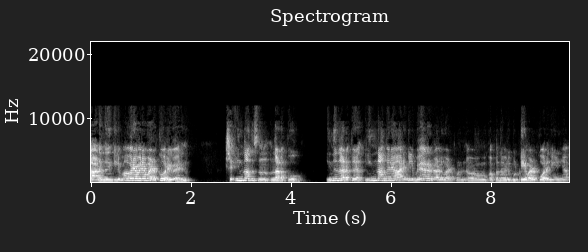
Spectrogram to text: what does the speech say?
കാണുന്നതെങ്കിലും അവരവരെ വഴക്ക് പറയുമായിരുന്നു. പക്ഷെ ഇന്ന് അത് നടക്കുവോ? ഇന്ന് നടക്ക ഇന്ന് അങ്ങനെ ആരെങ്കിലും വേറൊരാൾ വഴക്ക് അപ്പം ഒരു കുട്ടിയെ വഴക്ക് പറഞ്ഞു കഴിഞ്ഞാൽ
